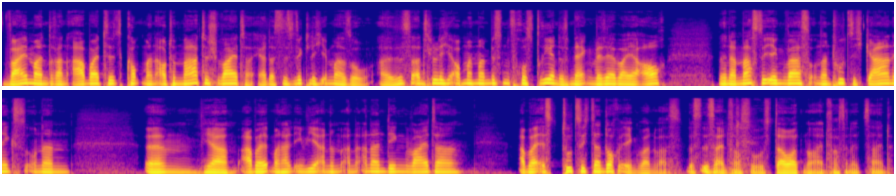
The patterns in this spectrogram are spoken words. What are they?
weil man dran arbeitet, kommt man automatisch weiter. Ja, das ist wirklich immer so. Also es ist natürlich auch manchmal ein bisschen frustrierend, das merken wir selber ja auch. Ne, dann machst du irgendwas und dann tut sich gar nichts und dann ähm, ja, arbeitet man halt irgendwie an, einem, an anderen Dingen weiter. Aber es tut sich dann doch irgendwann was. Das ist einfach so. Es dauert nur einfach seine Zeit.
